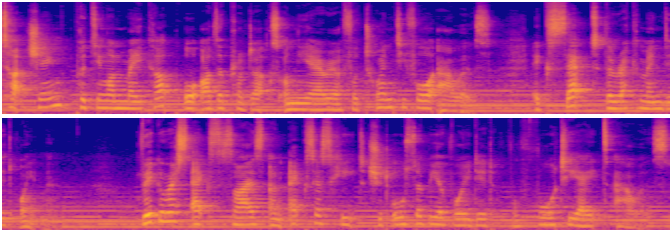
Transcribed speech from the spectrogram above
touching, putting on makeup or other products on the area for 24 hours, except the recommended ointment. Vigorous exercise and excess heat should also be avoided for 48 hours.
